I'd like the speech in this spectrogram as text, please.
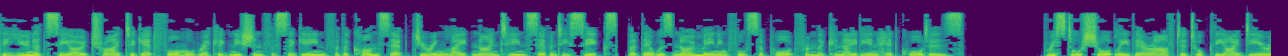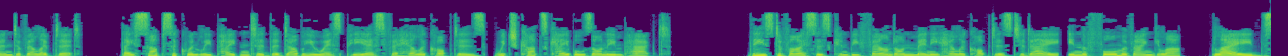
The unit CO tried to get formal recognition for Seguin for the concept during late 1976, but there was no meaningful support from the Canadian headquarters. Bristol shortly thereafter took the idea and developed it. They subsequently patented the WSPS for helicopters, which cuts cables on impact. These devices can be found on many helicopters today, in the form of angular blades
